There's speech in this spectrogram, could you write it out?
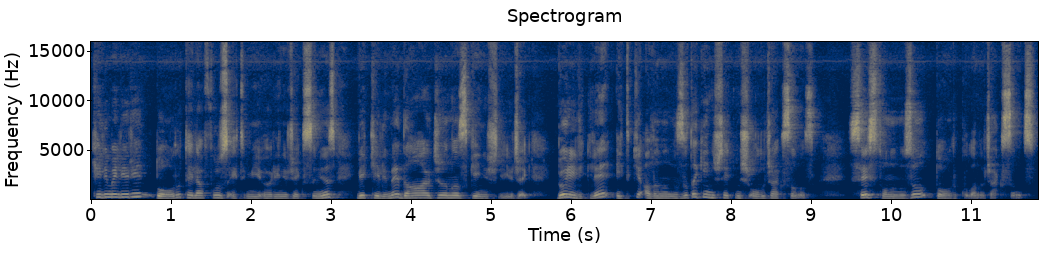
kelimeleri doğru telaffuz etmeyi öğreneceksiniz ve kelime dağarcığınız genişleyecek. Böylelikle etki alanınızı da genişletmiş olacaksınız. Ses tonunuzu doğru kullanacaksınız.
